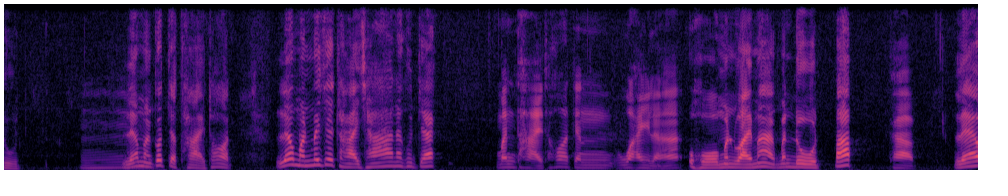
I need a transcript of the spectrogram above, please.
ดูด อืมแล้วมันก็จะถ่ายทอด แล้วมันไม่ใช่ถ่ายช้านะคุณแจ็คมันถ่ายทอดกันไวเหรอฮะโอ้โห มันไวมากมันดูดปั๊บครับ แล้ว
